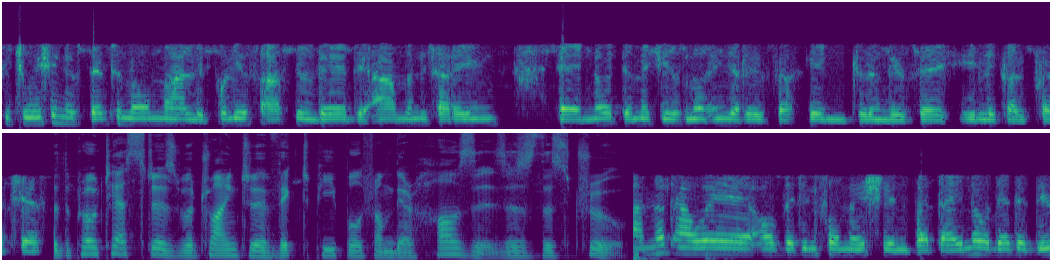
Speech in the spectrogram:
situation is back to normal. The police are still there. They are monitoring. Uh, no damages, no injuries sustained during this uh, illegal protest. The protesters were trying to evict people from their houses. Is this true? I'm not aware of that information, but I know that these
